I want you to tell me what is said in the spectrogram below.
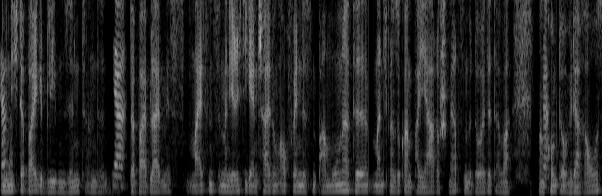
und ja. nicht dabei geblieben sind. Und äh, ja. dabei bleiben ist meistens immer die richtige Entscheidung, auch wenn es ein paar Monate, manchmal sogar ein paar Jahre Schmerzen bedeutet, aber man ja. kommt auch wieder raus.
